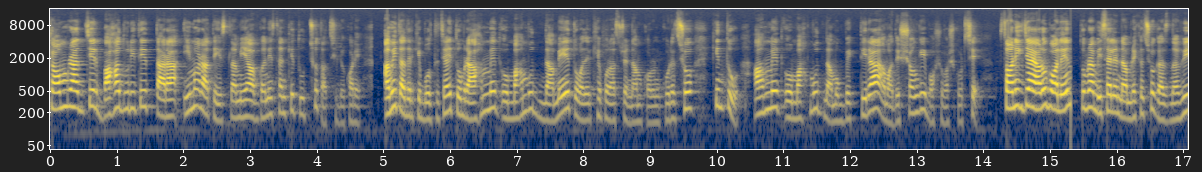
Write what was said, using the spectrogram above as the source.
সাম্রাজ্যের বাহাদুরিতে তারা ইমারাতে ইসলামিয়া আফগানিস্তানকে তুচ্ছ তাচ্ছিল্য করে। আমি তাদেরকে বলতে চাই, তোমরা আহমেদ ও মাহমুদ নামে তোমাদের ক্ষেপণাস্ত্রের নামকরণ করেছ, কিন্তু আহমেদ ও মাহমুদ নামক ব্যক্তিরা আমাদের সঙ্গেই বসবাস করছে। সনিক যায় আরও বলেন, তোমরা মিসাইলের নাম রেখেছো গাজনাভি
